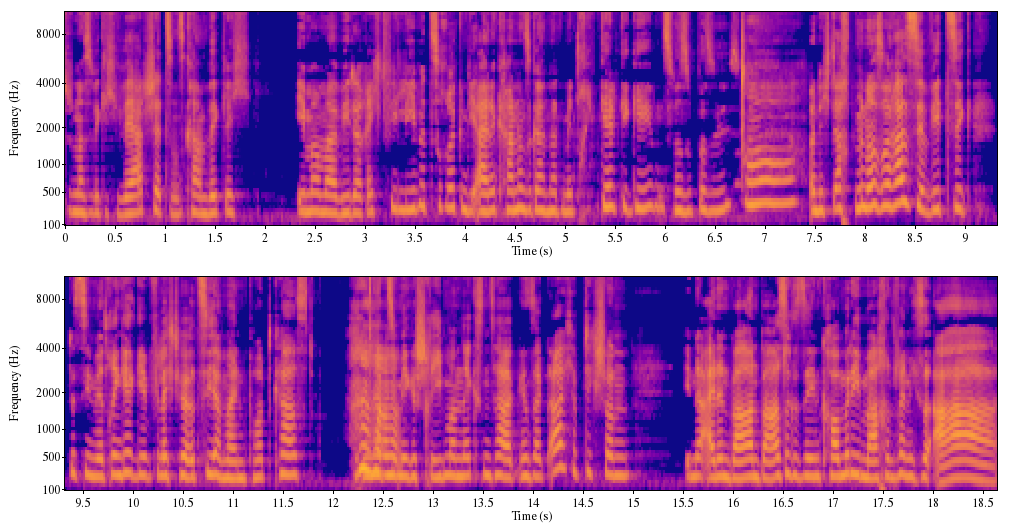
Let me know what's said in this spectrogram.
tun das wirklich wertschätzen. Es kam wirklich immer mal wieder recht viel Liebe zurück und die eine kann sogar und hat mir Trinkgeld gegeben. Es war super süß. Oh. Und ich dachte mir nur so, ha, ist ja witzig, dass sie mir Trinkgeld gibt. Vielleicht hört sie ja meinen Podcast. Und dann hat sie mir geschrieben am nächsten Tag und gesagt, ah, ich habe dich schon in der einen Bar in Basel gesehen, Comedy machen. Fand ich so, ah,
